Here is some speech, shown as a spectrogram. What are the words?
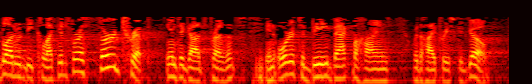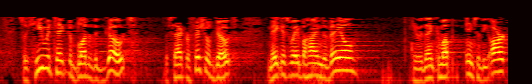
blood would be collected for a third trip into God's presence in order to be back behind where the high priest could go. So he would take the blood of the goat, the sacrificial goat, make his way behind the veil. He would then come up into the ark.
